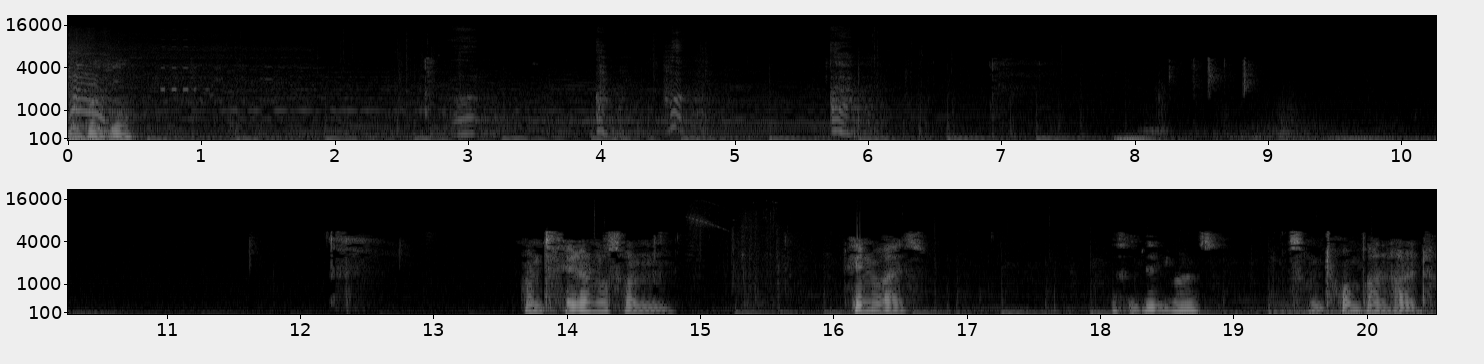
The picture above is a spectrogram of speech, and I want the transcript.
weiter. Und fehlt da noch so ein Hinweis. Was ist ein Hinweis? So ein Turmball halt.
